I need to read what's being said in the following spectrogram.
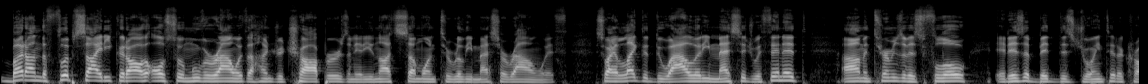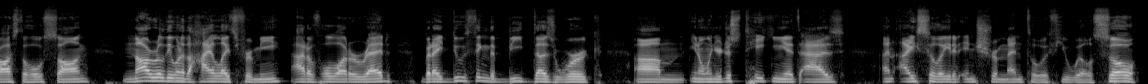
but on the flip side, he could also move around with a hundred choppers, and he's not someone to really mess around with. So I like the duality message within it. Um, in terms of his flow, it is a bit disjointed across the whole song. Not really one of the highlights for me out of Whole Lotta Red, but I do think the beat does work. Um, you know, when you're just taking it as an isolated instrumental, if you will. So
